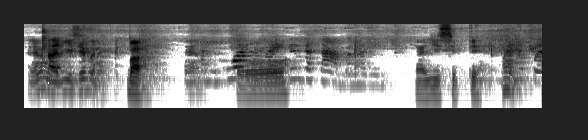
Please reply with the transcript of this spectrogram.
อันนี้มันหนายี่สิบอะนี่บ่มันอ้วนอะไรขึ้นกระสามอะไรนี่งานยี่สิบดิเปิ้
